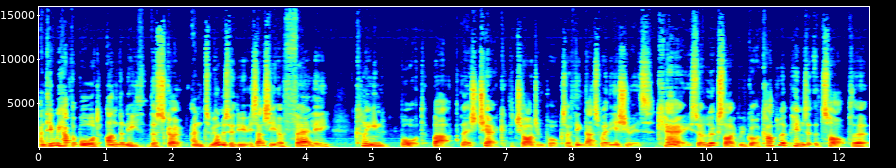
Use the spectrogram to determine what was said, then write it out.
And here we have the board underneath the scope. And to be honest with you, it's actually a fairly clean board. But let's check the charging port because I think that's where the issue is. Okay, so it looks like we've got a couple of pins at the top that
